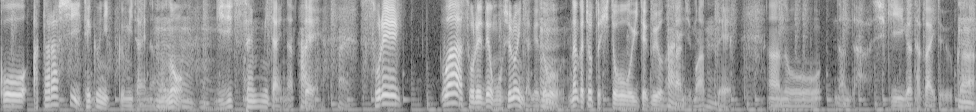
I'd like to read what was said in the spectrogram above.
こう新しいテクニックみたいなののうんうんうん技術戦みたいになって、はいはい。それはそれで面白いんだけど、うん。なんかちょっと人を置いていくような感じもあって、あのーなんだ敷居が高いというか、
